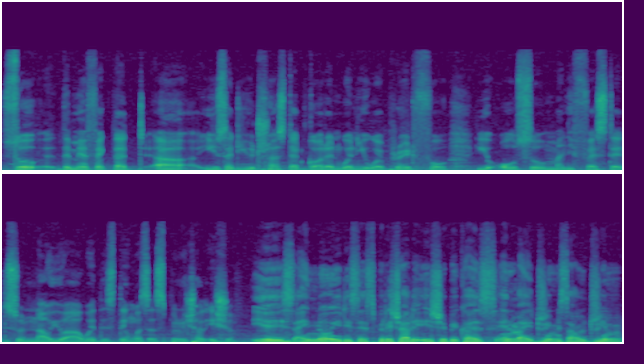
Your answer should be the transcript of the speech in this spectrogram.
So uh, the mere fact that uh, you said you trusted God and when you were prayed for, you also manifested. So now you are aware this thing was a spiritual issue. Yes, I know it is a spiritual issue because in my dreams I'll dream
